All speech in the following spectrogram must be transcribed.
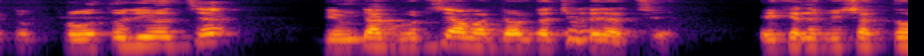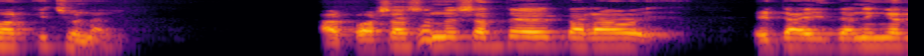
একটু ফ্লো তৈরি হচ্ছে, ডিমটা ঘুরছে, আবার জলটা চলে যাচ্ছে। এখানে বিষাক্ত হওয়ার কিছু নাই। আর প্রশাসনের সাথে তারা এটা ইদানিং এর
